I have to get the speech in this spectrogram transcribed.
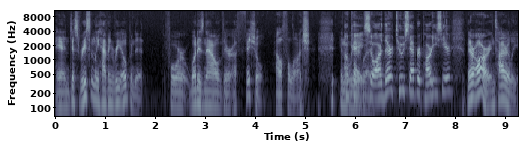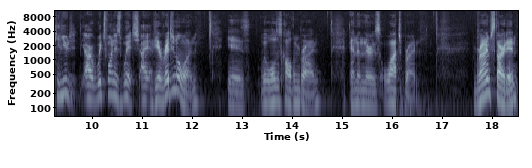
and just recently having reopened it for what is now their official alpha launch. In a Okay. weird way. So are there two separate parties here? there are entirely. Can you? Are which one is which? I. The original one is we'll we'll just call them Brime, and then there's Watch Brime. Brime started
